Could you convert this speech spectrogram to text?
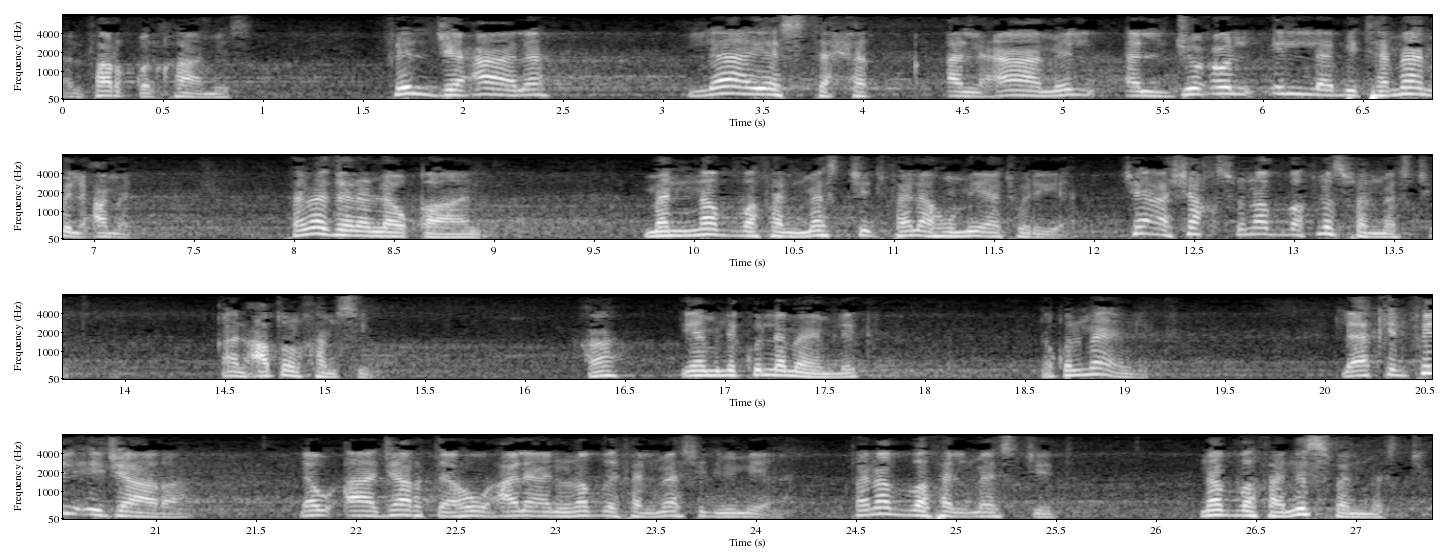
الفرق الخامس. في الجعالة لا يستحق العامل الجعل إلا بتمام العمل. فمثلا لو قال من نظف المسجد فله مئة ريال. جاء شخص نظف نصف المسجد. قال أعطون خمسين. ها؟ يملك ولا ما يملك؟ نقول ما يملك. لكن في الإجارة لو آجرته على أن ينظف المسجد بمئة فنظف المسجد نظف نصف المسجد.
